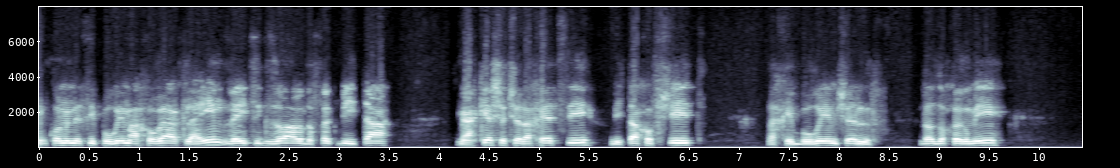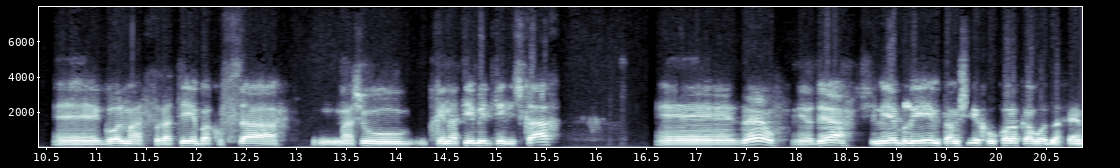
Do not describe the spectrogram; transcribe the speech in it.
עם כל מיני סיפורים מאחורי הקלעים, ואיציק זוהר דופק בעיטה מהקשת של החצי, בעיטה חופשית, לחיבורים של לא זוכר מי, גול מהסרטים בקופסה, משהו מבחינתי בלתי נשכח. אה, זהו, אני יודע, שנהיה בריאים, תמשיכו, כל הכבוד לכם.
